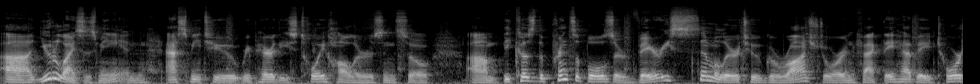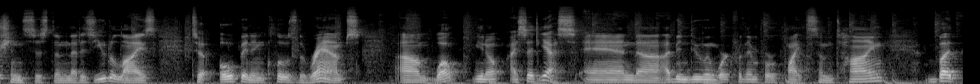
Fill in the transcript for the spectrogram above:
uh, utilizes me and asks me to repair these toy haulers. And so, um, because the principles are very similar to a garage door, in fact, they have a torsion system that is utilized to open and close the ramps. Um, well, you know, I said yes, and uh, I've been doing work for them for quite some time. But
